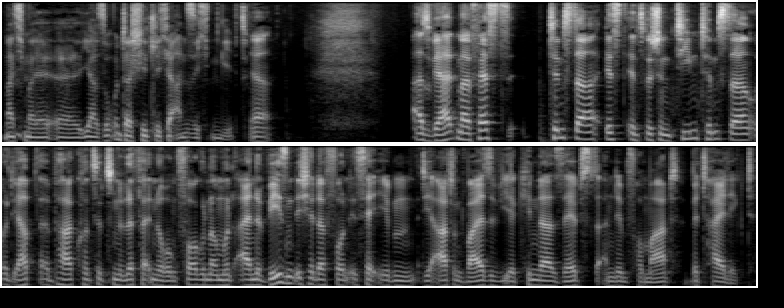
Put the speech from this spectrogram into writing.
manchmal äh, ja so unterschiedliche Ansichten gibt. Ja. Also wir halten mal fest, Timster ist inzwischen Team Timster und ihr habt ein paar konzeptionelle Veränderungen vorgenommen und eine wesentliche davon ist ja eben die Art und Weise, wie ihr Kinder selbst an dem Format beteiligt.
